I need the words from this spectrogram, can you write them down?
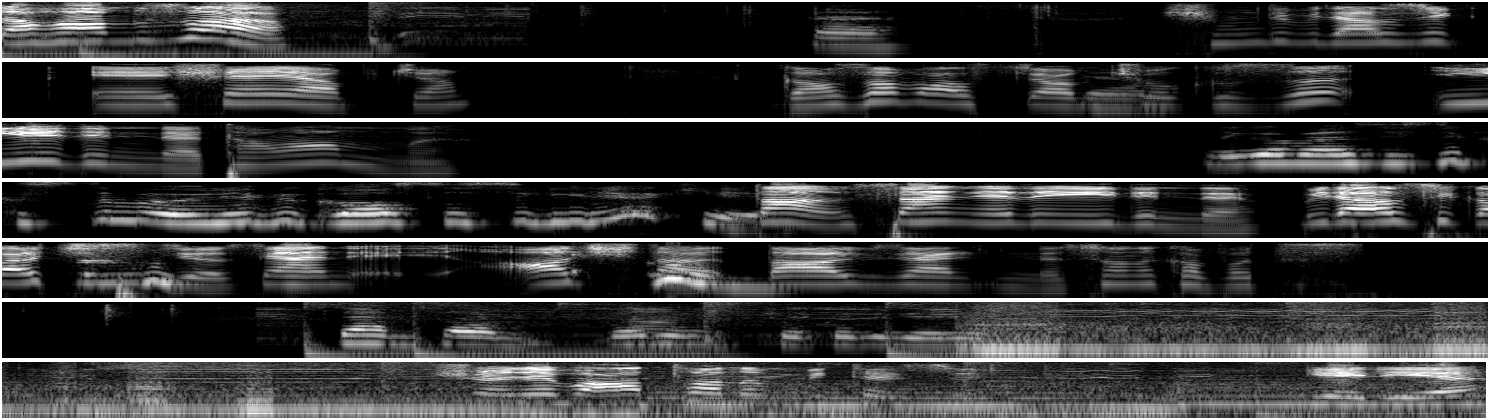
Şimdi Hamza. He. Şimdi birazcık e, şey yapacağım. Gaza basacağım Evet. çok hızlı. İyi dinle tamam mı? Nega ben sesi kıstım öyle bir gaz sesi geliyor ki. Tamam sen ya da iyi dinle. Birazcık aç istiyoruz. Yani aç da daha güzel dinle. Sonra kapatırız. Tamam tamam. Zaten çok kötü geliyorum. Şöyle bir atalım vitesi geriye.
